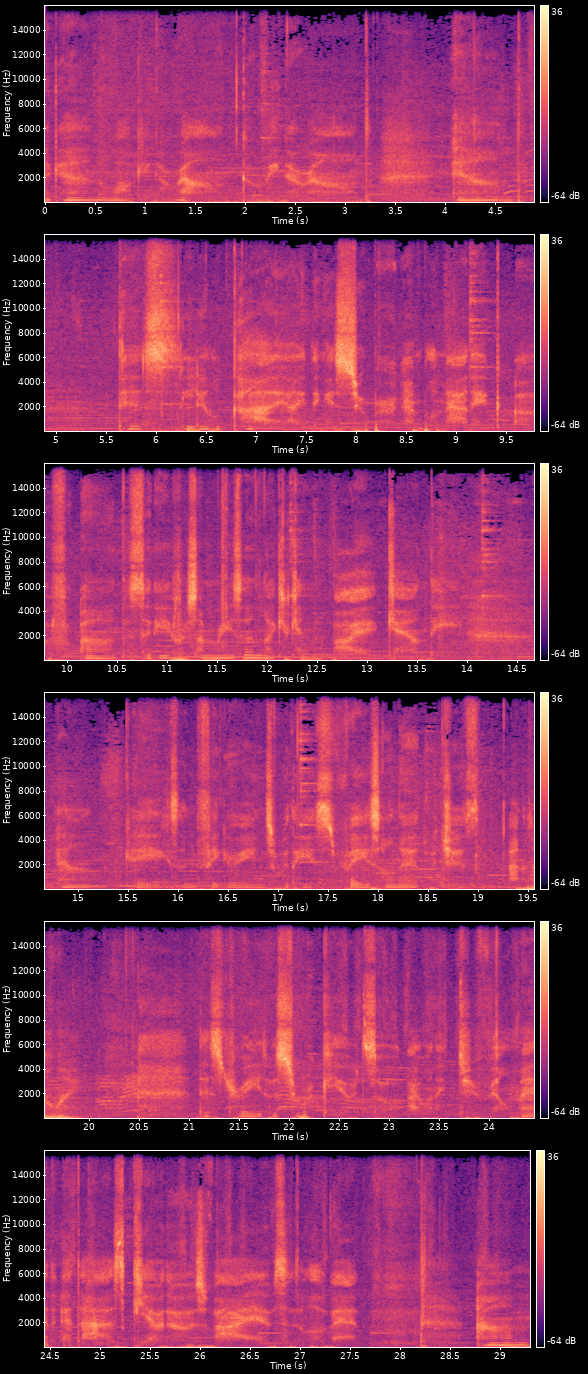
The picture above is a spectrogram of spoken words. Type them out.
again walking around, goofing around, and this little guy I think is super emblematic of uh, city for some reason. Like you can buy candy and cakes and figurines with his face on it, which is I don't know why. This street was super cute, so I wanted to film it. It has Kyoto's vibes a little bit. Um,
